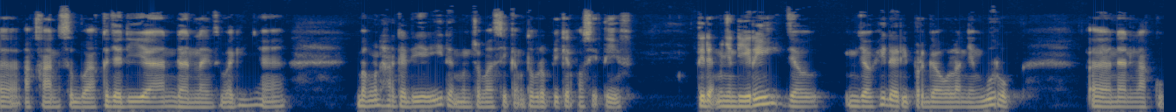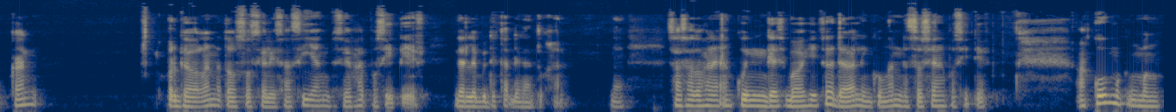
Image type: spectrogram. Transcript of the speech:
uh, akan sebuah kejadian dan lain sebagainya bangun harga diri dan mencoba sikap untuk berpikir positif tidak menyendiri jauh menjauhi dari pergaulan yang buruk uh, dan lakukan pergaulan atau sosialisasi yang bersifat positif dan lebih dekat dengan Tuhan. Nah, salah satu hal yang aku ingin guys bawah itu adalah lingkungan dan sosial yang positif. Aku meng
